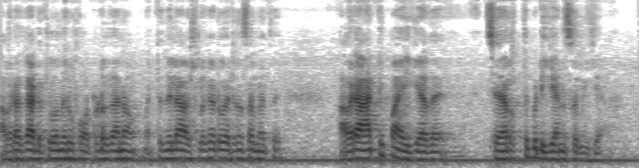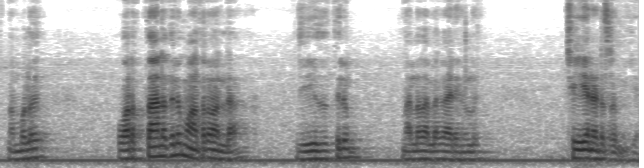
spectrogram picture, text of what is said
അവരൊക്കെ അടുത്ത് വന്നൊരു ഫോട്ടോ എടുക്കാനോ മറ്റെന്തെങ്കിലും ആവശ്യങ്ങളൊക്കെ വരുന്ന സമയത്ത് അവരെ ആട്ടിപ്പായിക്കാതെ ചേർത്ത് പിടിക്കാൻ ശ്രമിക്കുക. നമ്മൾ വർത്താനത്തിൽ മാത്രമല്ല ജീവിതത്തിലും നല്ല നല്ല കാര്യങ്ങൾ ചെയ്യാനായിട്ട് ശ്രമിക്കുക.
